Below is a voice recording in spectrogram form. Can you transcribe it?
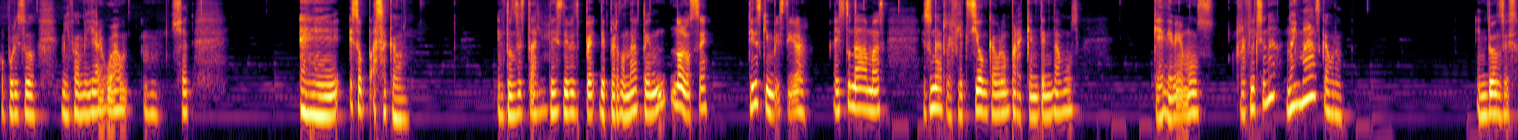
o por eso mi familiar, wow, mm, shit. Eh, eso pasa, cabrón. Entonces tal vez debes de perdonarte, no lo sé. Tienes que investigar. Esto nada más es una reflexión, cabrón, para que entendamos que debemos reflexionar. No hay más, cabrón. Entonces,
